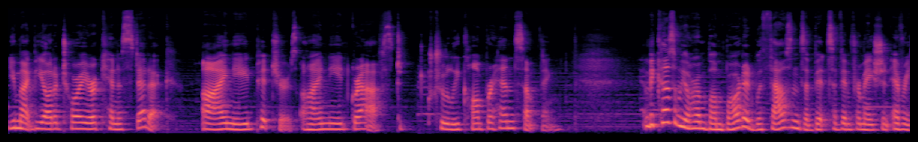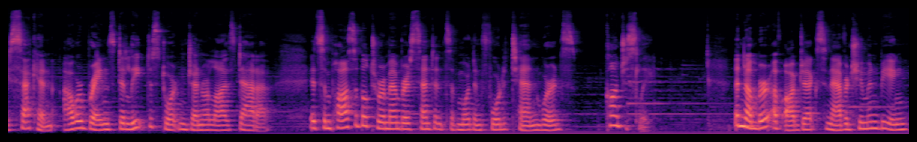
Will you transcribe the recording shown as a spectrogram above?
You might be auditory or kinesthetic. I need pictures, I need graphs to truly comprehend something. And because we are bombarded with thousands of bits of information every second, our brains delete, distort, and generalize data. It's impossible to remember a sentence of more than four to ten words consciously. The number of objects an average human being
